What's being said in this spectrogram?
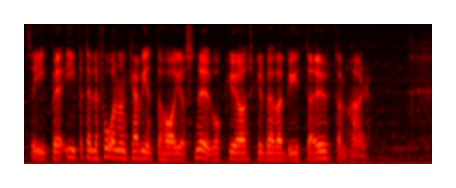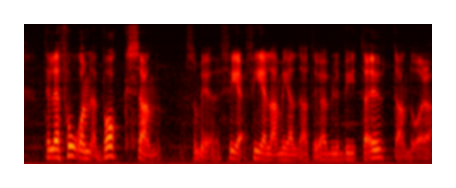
Så IP-telefonen IP kan vi inte ha just nu och jag skulle behöva byta ut den här telefonboxen som är fe felanmäld att jag vill byta ut den då. då.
